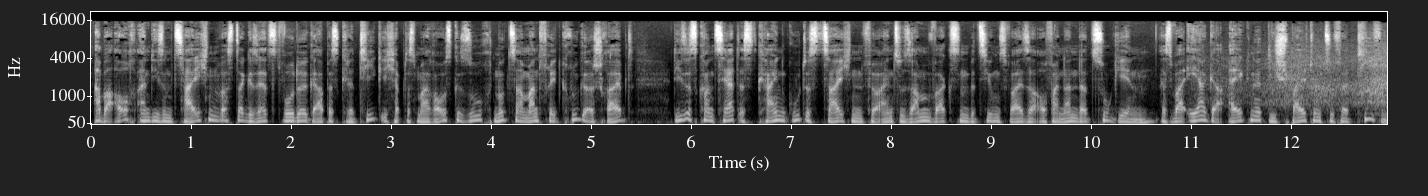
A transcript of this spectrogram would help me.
Aber auch an diesem Zeichen, was da gesetzt wurde, gab es Kritik. Ich habe das mal rausgesucht. Nutzer Manfred Krüger schreibt, dieses Konzert ist kein gutes Zeichen für ein Zusammenwachsen bzw. aufeinander zugehen. Es war eher geeignet, die Spaltung zu vertiefen.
